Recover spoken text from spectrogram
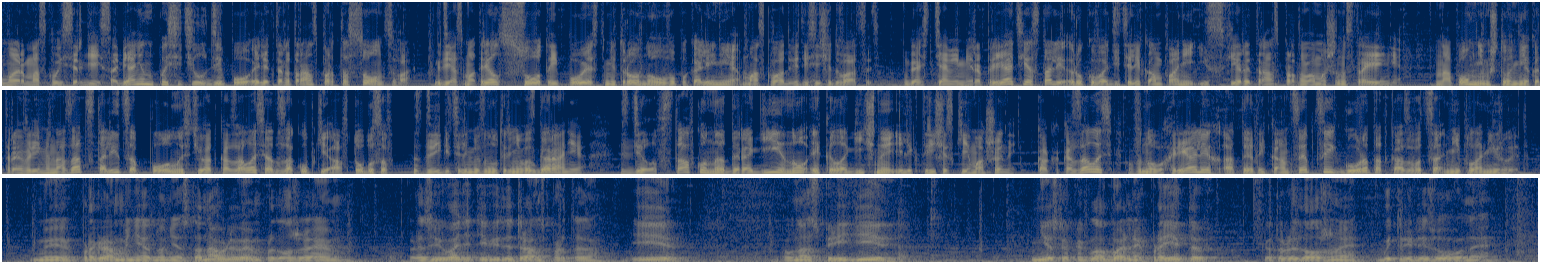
Мэр Москвы Сергей Собянин посетил депо электротранспорта Солнцево, где осмотрел сотый поезд метро нового поколения «Москва-2020». Гостями мероприятия стали руководители компаний из сферы транспортного машиностроения. Напомним, что некоторое время назад столица полностью отказалась от закупки автобусов с двигателями внутреннего сгорания, сделав ставку на дорогие, но экологичные электрические машины. Как оказалось, в новых реалиях от этой концепции город отказываться не планирует. Мы программы ни одну не останавливаем, продолжаем развивать эти виды транспорта. И у нас впереди несколько глобальных проектов, которые должны быть реализованы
